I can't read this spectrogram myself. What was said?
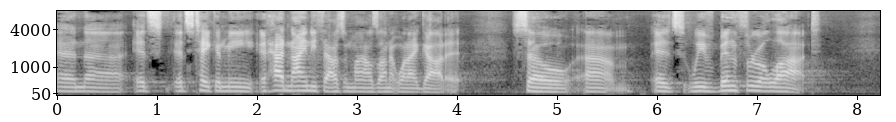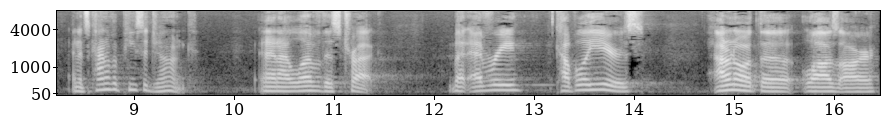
and uh, it's it's taken me. It had ninety thousand miles on it when I got it, so um, it's we've been through a lot, and it's kind of a piece of junk, and I love this truck, but every couple of years, I don't know what the laws are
